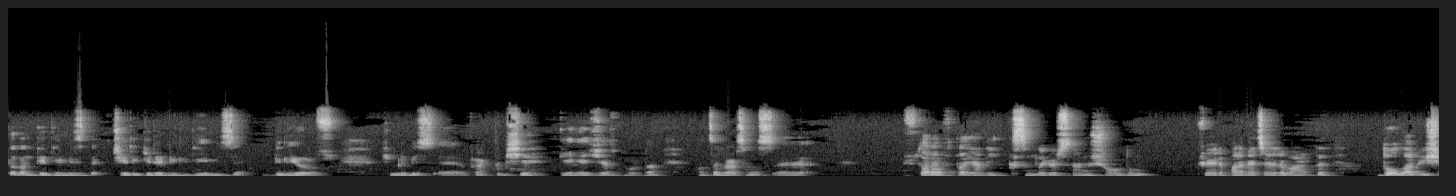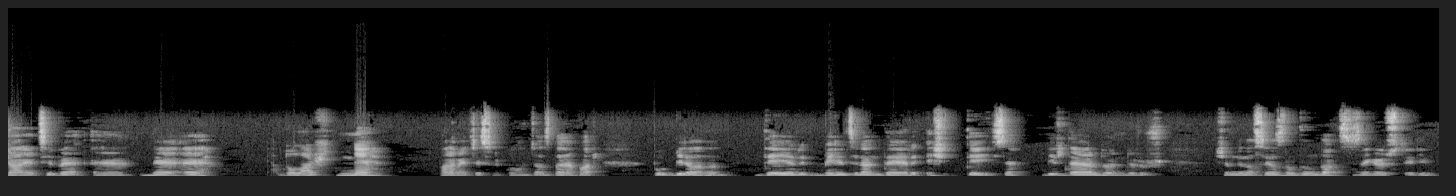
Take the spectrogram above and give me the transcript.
Zaten dediğimizde içeri girebildiğimizi biliyoruz. Şimdi biz e, farklı bir şey deneyeceğiz burada. Hatırlarsanız e, üst tarafta yani ilk kısımda göstermiş olduğum query parametreleri vardı. Dolar işareti ve e, NE yani dolar ne parametresini kullanacağız. Ne yapar? Bu bir alanın değeri belirtilen değeri eşit değilse bir değer döndürür. Şimdi nasıl yazıldığını da size göstereyim.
